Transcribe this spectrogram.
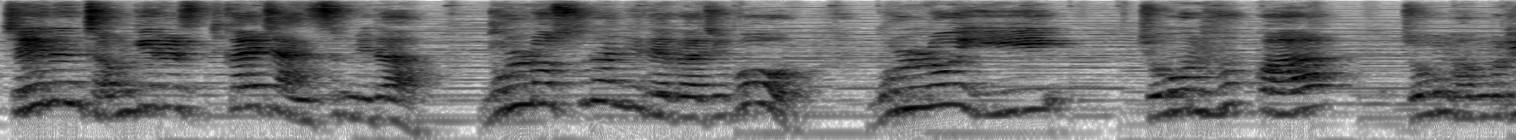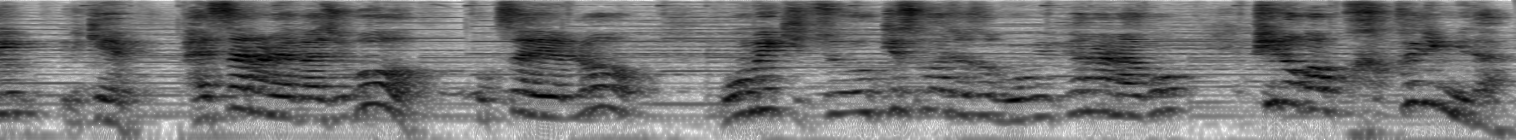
저희는 전기를 깔지 않습니다. 물로 순환이 돼가지고 물로 이 좋은 흙과 좋은 강물이 이렇게 발산을 해가지고 복사열로 몸에 깊숙이 쏘아져서 몸이 편안하고 피로가 확 풀립니다.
